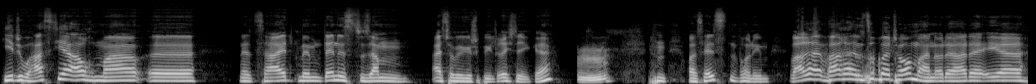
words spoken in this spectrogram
Hier, du hast ja auch mal äh, eine Zeit mit dem Dennis zusammen Eishockey gespielt, richtig, gell? Mhm. Was hältst du denn von ihm? War er, war er ein super Tormann oder hat er eher.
